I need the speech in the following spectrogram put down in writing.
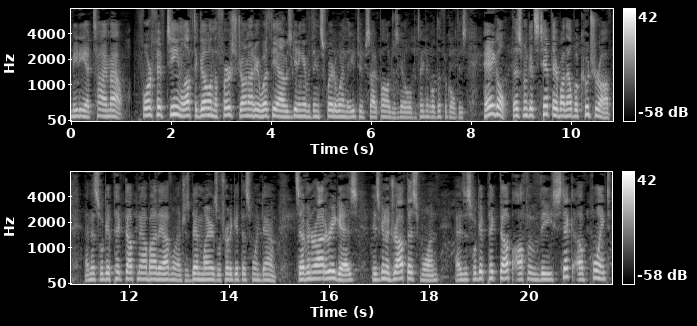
media timeout. 4.15 left to go in the first. John out here with you. I was getting everything squared away on the YouTube side. Apologies, get a little technical difficulties. Hagel, this one gets tipped there by the elbow Kucherov, and this will get picked up now by the Avalanche as Ben Meyers will try to get this one down. It's Evan Rodrigues. He's going to drop this one as this will get picked up off of the stick of Point.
